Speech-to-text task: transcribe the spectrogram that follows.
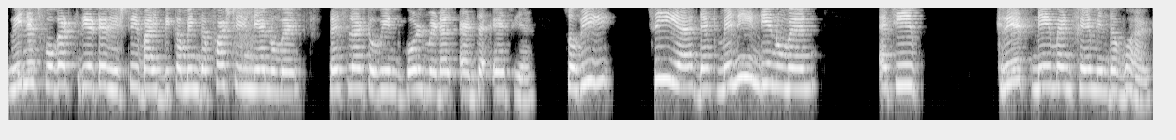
Vinesh Phogat created history by becoming the first Indian woman wrestler to win gold medal at the Asian. So we see here that many Indian women achieve great name and fame in the world.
